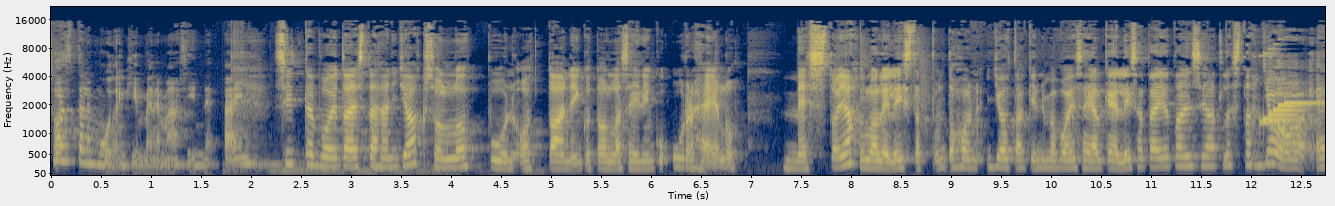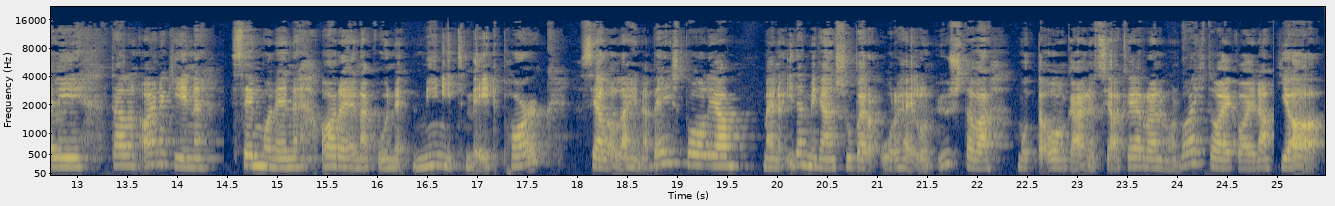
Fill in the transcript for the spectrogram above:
suosittelen muutenkin menemään sinne päin. Sitten voitaisiin tähän jakson loppuun ottaa niinku tollaisia niinku urheilumestoja. Sulla oli listattu tuohon jotakin, niin mä voin sen jälkeen lisätä jotain Seatlesta. Joo, eli täällä on ainakin semmoinen areena kuin Minute Maid Park, siellä on lähinnä baseballia. Mä en ole itse mikään superurheilun ystävä, mutta oon käynyt siellä kerran mun vaihtoaikoina. Ja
